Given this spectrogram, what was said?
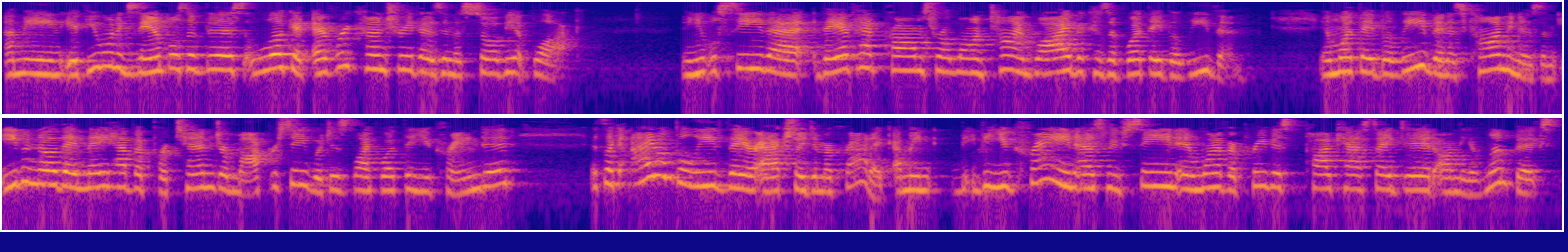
I mean, if you want examples of this, look at every country that is in the Soviet bloc. And you will see that they have had problems for a long time. Why? Because of what they believe in. And what they believe in is communism. Even though they may have a pretend democracy, which is like what the Ukraine did, it's like I don't believe they are actually democratic. I mean, the, the Ukraine, as we've seen in one of a previous podcast I did on the Olympics,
